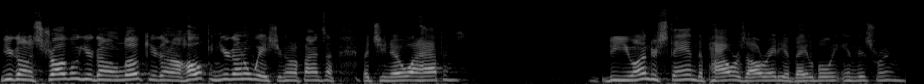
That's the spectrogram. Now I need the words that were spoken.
You're going to struggle. You're going to look. You're going to hope, and you're going to wish. You're going to find something. But you know what happens? Do you understand the power is already available in this room?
